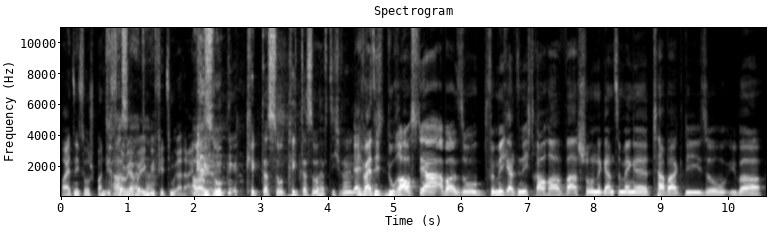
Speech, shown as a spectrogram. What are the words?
War jetzt nicht so spannend, die Krass, Story, aber Alter. irgendwie fiel es mir gerade ein. Aber so kickt das so, kickt das so heftig rein. Ja, ich weiß nicht, du rauchst ja, aber so für mich als Nichtraucher war es schon eine ganze Menge Tabak, die so über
